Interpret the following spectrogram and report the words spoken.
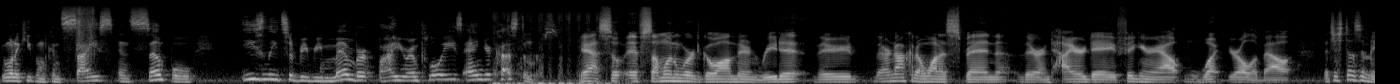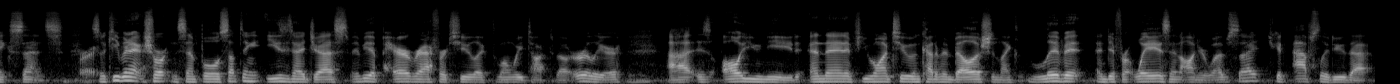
you want to keep them concise and simple easily to be remembered by your employees and your customers. Yeah, so if someone were to go on there and read it, they they're not going to want to spend their entire day figuring out mm-hmm. what you're all about that just doesn't make sense. Right. So keeping it short and simple, something easy to digest, maybe a paragraph or two, like the one we talked about earlier, mm-hmm. uh, is all you need. And then if you want to and kind of embellish and like live it in different ways and on your website, you can absolutely do that.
